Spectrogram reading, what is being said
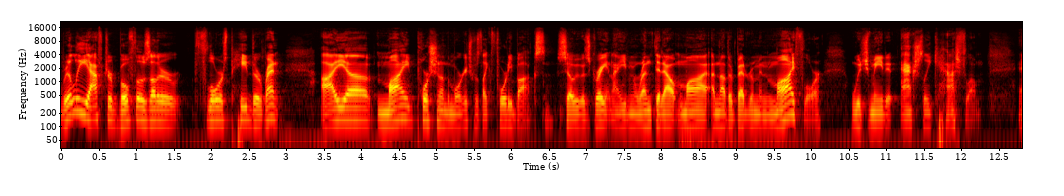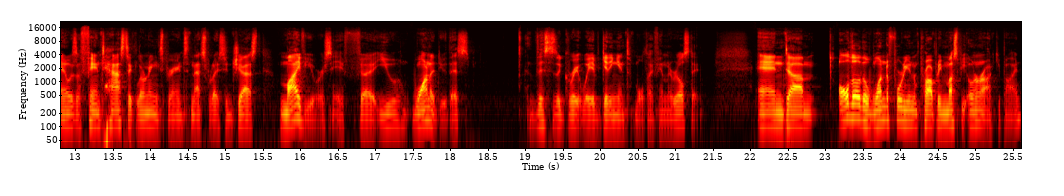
really, after both those other floors paid their rent, I uh, my portion of the mortgage was like 40 bucks. So it was great. And I even rented out my another bedroom in my floor which made it actually cash flow. And it was a fantastic learning experience. And that's what I suggest my viewers, if uh, you want to do this, this is a great way of getting into multifamily real estate. And um, although the one to four unit property must be owner occupied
